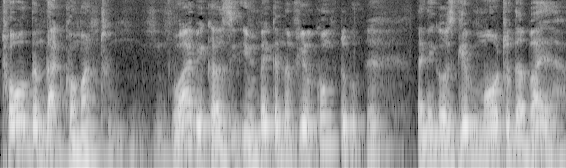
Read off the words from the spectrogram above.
told them that command. Why? Because you've making them feel comfortable. Then he goes, give more to the buyer.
